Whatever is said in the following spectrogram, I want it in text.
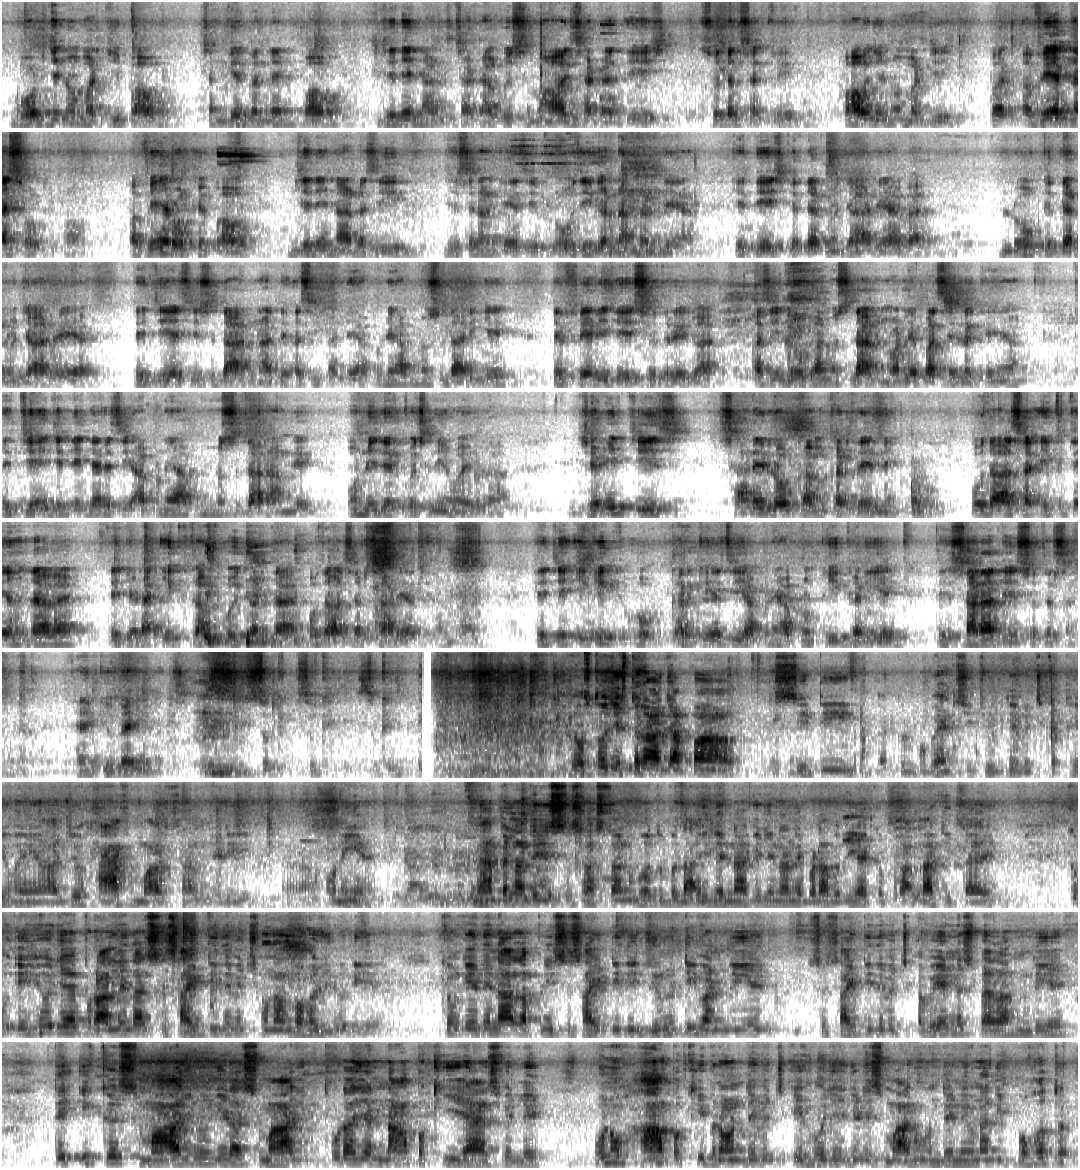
ਵੋਟ ਜਿਹਨੂੰ ਮਰਜ਼ੀ ਪਾਓ, ਚੰਗੇ ਬੰਦੇ ਨੂੰ ਪਾਓ, ਜਿਹਦੇ ਨਾਲ ਸਾਡਾ ਕੋਈ ਸਮਾਜ, ਸਾਡਾ ਦੇਸ਼ ਸੁਧਰ ਸਕੇ, ਪਾਓ ਜਿਹਨੂੰ ਮਰਜ਼ੀ, ਪਰ ਅਵੇਅਰਨੈਸ ਹੋ ਕੇ ਪਾਓ ਅਵੇਅਰ ਹੋ ਕੇ ਪਾਓ, ਜਿਹਦੇ ਨਾਲ ਅਸੀਂ ਜਿਸ ਤਰ੍ਹਾਂ ਕਿ ਅਸੀਂ ਰੋਜ਼ ਹੀ ਗੱਲਾਂ ਕਰਦੇ ਹਾਂ ਕਿ ਦੇਸ਼ ਕਿੱਧਰ ਨੂੰ ਜਾ ਰਿਹਾ ਵਾ, ਲੋਕ ਕਿੱਧਰ ਨੂੰ ਜਾ ਰਹੇ ਆ, ਤੇ ਜੇ ਅਸੀਂ ਸੁਧਾਰਨਾ, ਤੇ ਅਸੀਂ ਪਹਿਲੇ ਆਪਣੇ ਆਪ ਨੂੰ ਸੁਧਾਰੀਏ ਤੇ ਫਿਰ ਹੀ ਦੇਸ਼ ਸੁਧਰੇਗਾ ਅਸੀਂ ਲੋਕਾਂ ਨੂੰ ਸੁਧਾਰਨ ਵਾਲੇ ਪਾਸੇ ਲੱਗੇ ਆ ਤੇ ਜੇ ਜਿੰਨੀ ਦੇਰ ਅਸੀਂ ਆਪਣੇ ਆਪ ਨੂੰ ਸੁਧਾਰਾਂਗੇ, ਉਨੀ ਦੇਰ ਕੁਝ ਨਹੀਂ ਹੋਏਗਾ। ਜਿਹੜੀ ਚੀਜ਼ ਸਾਰੇ ਲੋਕ ਕੰਮ ਕਰਦੇ ਨੇ, ਉਹਦਾ ਅਸਰ ਇੱਕ ਤੇ ਹੁੰਦਾ ਹੈ ਤੇ ਜਿਹੜਾ ਇੱਕ ਕੰਮ ਕੋਈ ਕਰਦਾ ਹੈ, ਉਹਦਾ ਅਸਰ ਸਾਰਿਆਂ ਤੇ ਹੁੰਦਾ ਹੈ। ਤੇ ਜੇ ਇੱਕ ਇੱਕ ਕਰਕੇ ਅਸੀਂ ਆਪਣੇ ਆਪ ਨੂੰ ਠੀਕ ਕਰੀਏ ਤੇ ਸਾਰਾ ਦੇਸ਼ ਸੁਧਰ ਸਕਦਾ ਥੈਂਕ ਯੂ ਵੈਰੀ ਮਚ ਸੁਖ ਸੁਖ ਸੁਖ ਦੋਸਤੋ, ਜਿਸ ਤਰ੍ਹਾਂ ਅੱਜ ਆਪਾਂ ਸਿਟੀ ਗਰੁੱਪ ਇੰਸਟੀਚਿਊਟ ਦੇ ਵਿੱਚ ਇਕੱਠੇ ਹੋਏ ਹਾਂ। ਅੱਜ ਜੋ ਹਾਫ ਮਾਰਥਨ ਜਿਹੜੀ ਹੋਣੀ ਹੈ। ਮੈਂ ਪਹਿਲਾਂ ਤੇ ਇਸ ਸੰਸਥਾ ਨੂੰ ਬਹੁਤ ਵਧਾਈ ਦਿੰਦਾ ਕਿ ਜਿਨ੍ਹਾਂ ਨੇ ਬੜਾ ਵਧੀਆ ਇੱਕ ਉਪਰਾਲਾ ਕੀਤਾ ਹੈ ਕਿ ਇਹੋ ਜਿਹੇ ਉਪਰਾਲੇ ਦਾ ਸੁਸਾਇਟੀ ਦੇ ਵਿੱਚ ਹੋਣਾ ਬਹੁਤ ਜ਼ਰੂਰੀ ਹੈ ਕਿਉਂਕਿ ਇਹਦੇ ਨਾਲ ਆਪਣੀ ਸੁਸਾਇਟੀ ਦੀ ਯੂਨਿਟੀ ਬਣਦੀ ਹੈ ਸੁਸਾਇਟੀ ਦੇ ਵਿੱਚ ਅਵੇਅਰਨੈਸ ਪੈਦਾ ਹੁੰਦੀ ਹੈ ਤੇ ਇੱਕ ਸਮਾਜ ਨੂੰ ਜਿਹੜਾ ਸਮਾਜ ਥੋੜਾ ਜਿਹਾ ਨਾ ਪੱਖੀ ਹੈ ਇਸ ਵੇਲੇ, ਉਹਨੂੰ ਹਾਂ ਪੱਖੀ ਬਣਾਉਣ ਦੇ ਵਿੱਚ ਇਹੋ ਜਿਹੇ ਜਿਹੜੇ ਸਮਾਗਮ ਹੁੰਦੇ ਨੇ, ਉਹਨਾਂ ਦੀ ਬਹੁਤ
